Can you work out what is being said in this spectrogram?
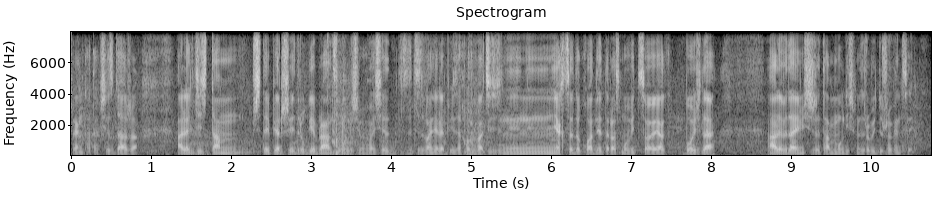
ręka, tak się zdarza. Ale gdzieś tam przy tej pierwszej, drugiej bramce mogliśmy chyba się zdecydowanie lepiej zachowywać. Nie, nie, nie chcę dokładnie teraz mówić co, jak było źle, ale wydaje mi się, że tam mogliśmy zrobić dużo więcej.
